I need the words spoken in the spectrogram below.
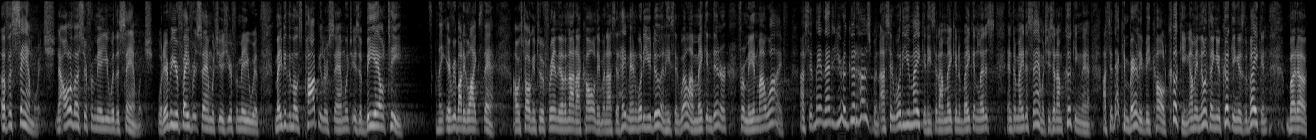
of a sandwich. Now, all of us are familiar with a sandwich. Whatever your favorite sandwich is, you're familiar with. Maybe the most popular sandwich is a BLT. I think everybody likes that. I was talking to a friend the other night. I called him and I said, Hey, man, what are you doing? He said, Well, I'm making dinner for me and my wife. I said, Man, that, you're a good husband. I said, What are you making? He said, I'm making a bacon, lettuce, and tomato sandwich. He said, I'm cooking that. I said, That can barely be called cooking. I mean, the only thing you're cooking is the bacon. But, uh,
